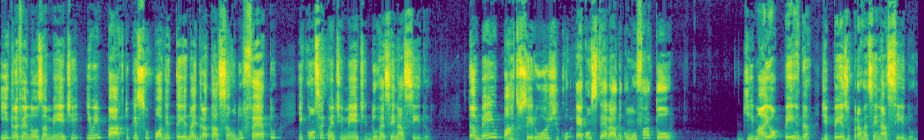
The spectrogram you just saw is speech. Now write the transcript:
intravenosamente e o impacto que isso pode ter na hidratação do feto e, consequentemente, do recém-nascido. Também o parto cirúrgico é considerado como um fator de maior perda de peso para o recém-nascido.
